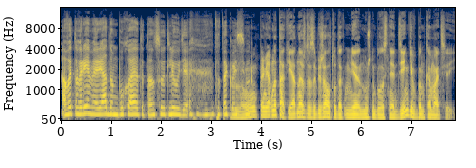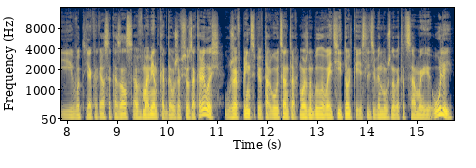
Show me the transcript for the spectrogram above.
а в это время рядом бухают и танцуют люди. Это такой Ну, сюр. примерно так. Я однажды забежал туда, мне нужно было снять деньги в банкомате, и вот я как раз оказался в момент, когда уже все закрылось. Уже, в принципе, в торговый центр можно было войти только если тебе нужно в этот самый улей.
